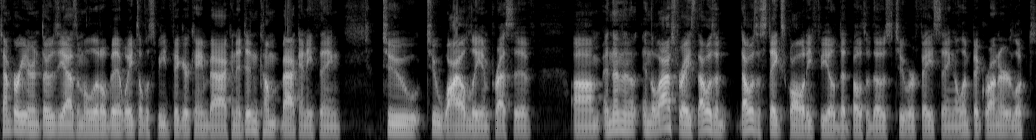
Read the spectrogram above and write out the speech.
temper your enthusiasm a little bit. Wait till the speed figure came back, and it didn't come back anything too too wildly impressive. Um, and then in the last race, that was a that was a stakes quality field that both of those two were facing. Olympic runner looked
